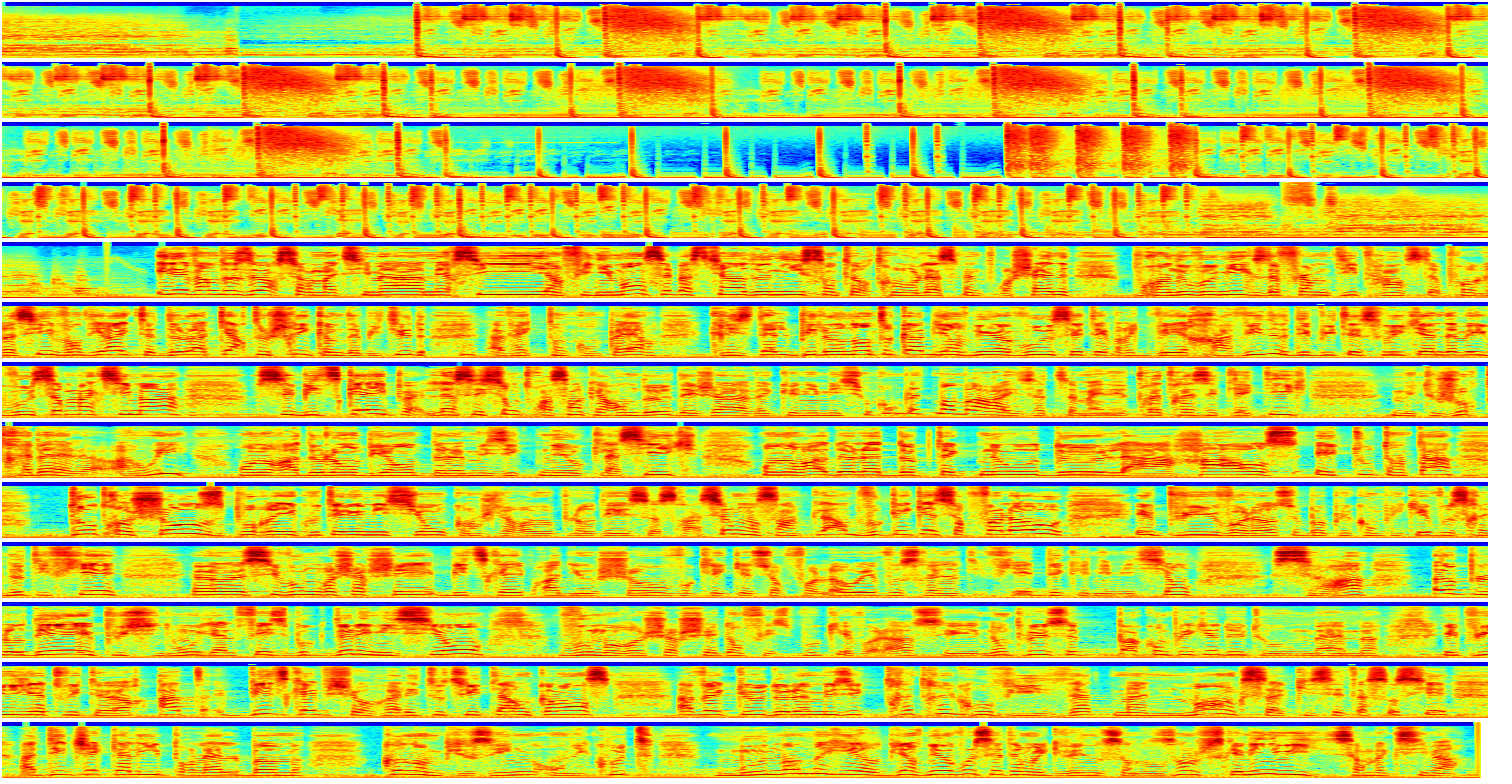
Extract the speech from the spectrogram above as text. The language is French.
strong. 22h sur Maxima. Merci infiniment. Sébastien Adonis, on te retrouve la semaine prochaine pour un nouveau mix de From Deep House Progressive en direct de la cartoucherie, comme d'habitude, avec ton compère Chris Del Pilon. En tout cas, bienvenue à vous. C'était Brick V. Ravi de débuter ce week-end avec vous sur Maxima. C'est Beatscape, la session 342, déjà avec une émission complètement barrée cette semaine et très très éclectique, mais toujours très belle. Ah oui, on aura de l'ambiance, de la musique néoclassique, on aura de la dub techno, de la house et tout un tas d'autres choses pour écouter l'émission quand je l'aurai uploadé. Ce sera sur mon SoundCloud. Vous cliquez sur follow et puis voilà, c'est pas plus compliqué. Vous serez notifié euh, si vous me recherchez Beatscape Radio Show. Vous cliquez sur follow et vous serez notifié dès qu'une émission sera uploadée. Et puis sinon, il y a le Facebook de l'émission. Vous me recherchez dans Facebook et voilà, c'est non plus, c'est pas compliqué du tout même. Et puis il y a Twitter at Beatscape Show. Allez tout de suite là, on commence avec euh, de la musique très très groovy. Thatman Monks qui s'est associé à DJ Kali pour l'album Columbusing. On écoute Moon on the Hill. Bienvenue à vous, c'était Moi Nous sommes ensemble jusqu'à minuit sur Maxima.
